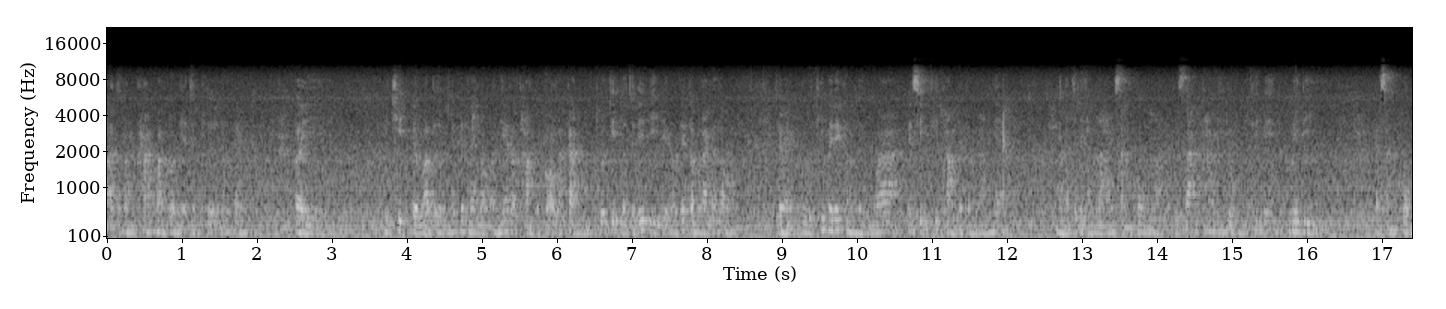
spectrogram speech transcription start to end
อาจจะบางครั้งบางคนเนี่ยจะเผลอไปไปไปคิดไปว่าเออไม่เป็นไรเราอันนี้เราทำไปก่อนละกันธุรกิจเราจะได้ดีเดี๋ยวเราได้กำไรแล้วเราจะแบ่งมือที่ไม่ได้คำนึงว่าไอ้สิ่งที่ทำไปตรงนั้นเนี่ย มันอาจจะไปทำร้ายสังคมเราไปสร้างค่านิยมที่ไม่ไม่ดีกับสังคม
